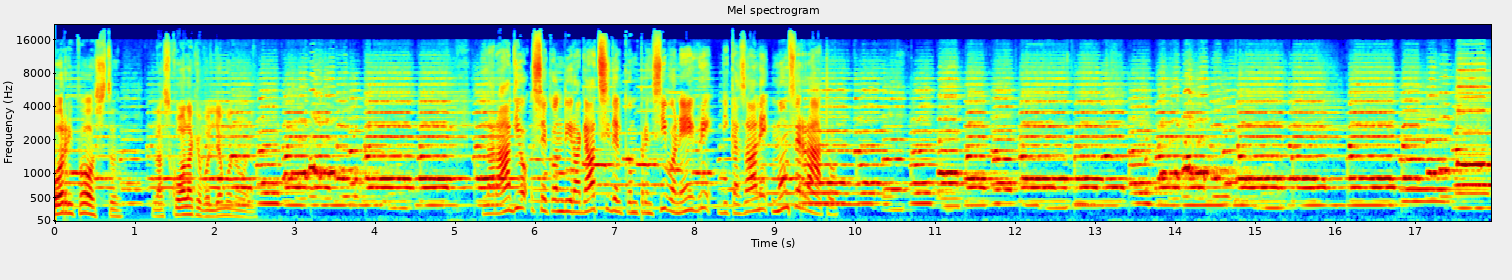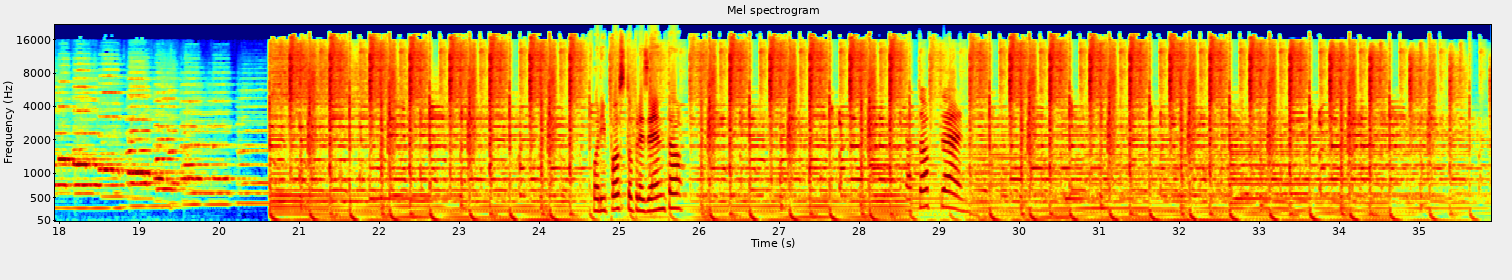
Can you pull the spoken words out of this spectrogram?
Fuori posto, la scuola che vogliamo noi. La radio secondo i ragazzi del comprensivo Negri di Casale Monferrato. Fuori posto presenta La Top 10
